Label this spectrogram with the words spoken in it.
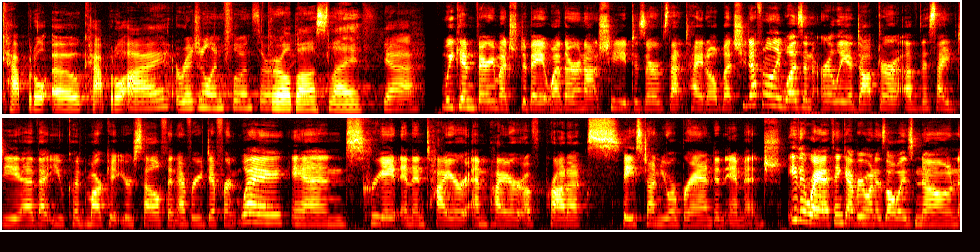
Capital O, capital I, original influencer. Girl boss life. Yeah. We can very much debate whether or not she deserves that title, but she definitely was an early adopter of this idea that you could market yourself in every different way and create an entire empire of products based on your brand and image. Either way, I think everyone has always known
